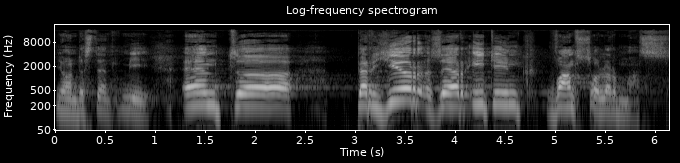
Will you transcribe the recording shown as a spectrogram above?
You understand me? And uh, per year they are eating one solar mass.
